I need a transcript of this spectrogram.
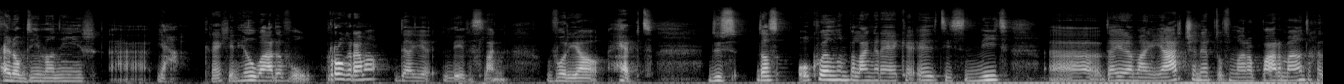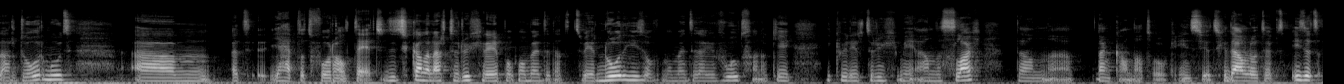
En op die manier uh, ja, krijg je een heel waardevol programma dat je levenslang voor jou hebt. Dus dat is ook wel een belangrijke. Hè. Het is niet uh, dat je dat maar een jaartje hebt of maar een paar maanden dat je daardoor moet. Um, het, je hebt het voor altijd. Dus je kan er naar teruggrijpen op momenten dat het weer nodig is. Of op momenten dat je voelt van oké, ik wil hier terug mee aan de slag. Dan, uh, dan kan dat ook. Eens je het gedownload hebt, is het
